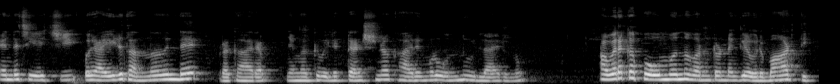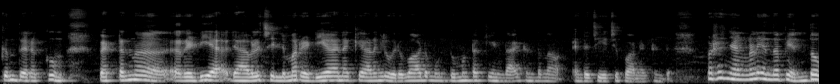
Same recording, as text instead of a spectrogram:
എന്റെ ചേച്ചി ഒരു ഐഡ് തന്നതിന്റെ പ്രകാരം ഞങ്ങൾക്ക് വലിയ ടെൻഷനോ കാര്യങ്ങളോ ഒന്നുമില്ലായിരുന്നു അവരൊക്കെ പോകുമ്പോൾ എന്ന് പറഞ്ഞിട്ടുണ്ടെങ്കിൽ ഒരുപാട് തിക്കും തിരക്കും പെട്ടെന്ന് റെഡി രാവിലെ ചെല്ലുമ്പോൾ റെഡിയാകാനൊക്കെ ആണെങ്കിൽ ഒരുപാട് ബുദ്ധിമുട്ടൊക്കെ ഉണ്ടായിട്ടുണ്ടെന്ന് എന്റെ ചേച്ചി പറഞ്ഞിട്ടുണ്ട്. പക്ഷേ ഞങ്ങൾ എന്നപ്പോൾ എന്തോ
